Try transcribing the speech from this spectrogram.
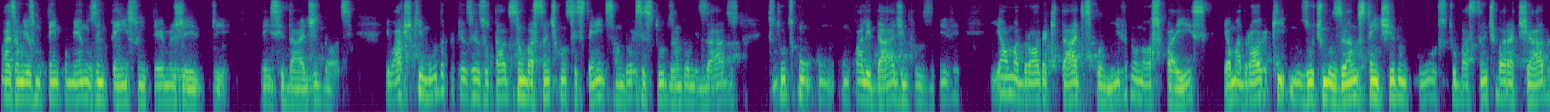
mas ao mesmo tempo menos intenso em termos de, de densidade de dose. Eu acho que muda porque os resultados são bastante consistentes, são dois estudos randomizados, estudos com, com, com qualidade, inclusive, e é uma droga que está disponível no nosso país, é uma droga que nos últimos anos tem tido um custo bastante barateado,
